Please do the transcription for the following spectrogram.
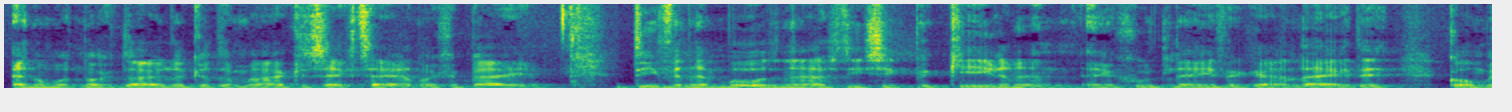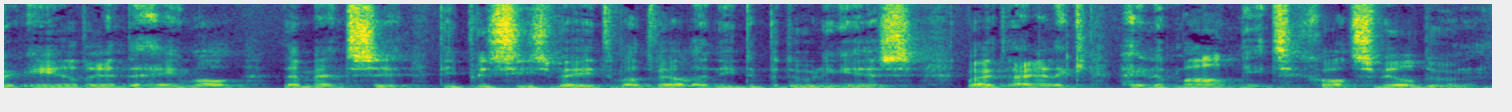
En om het nog duidelijker te maken, zegt hij er nog bij: Dieven en moordenaars die zich bekeren en een goed leven gaan leiden, komen eerder in de hemel dan mensen die precies weten wat wel en niet de bedoeling is, maar uiteindelijk helemaal niet Gods wil doen.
